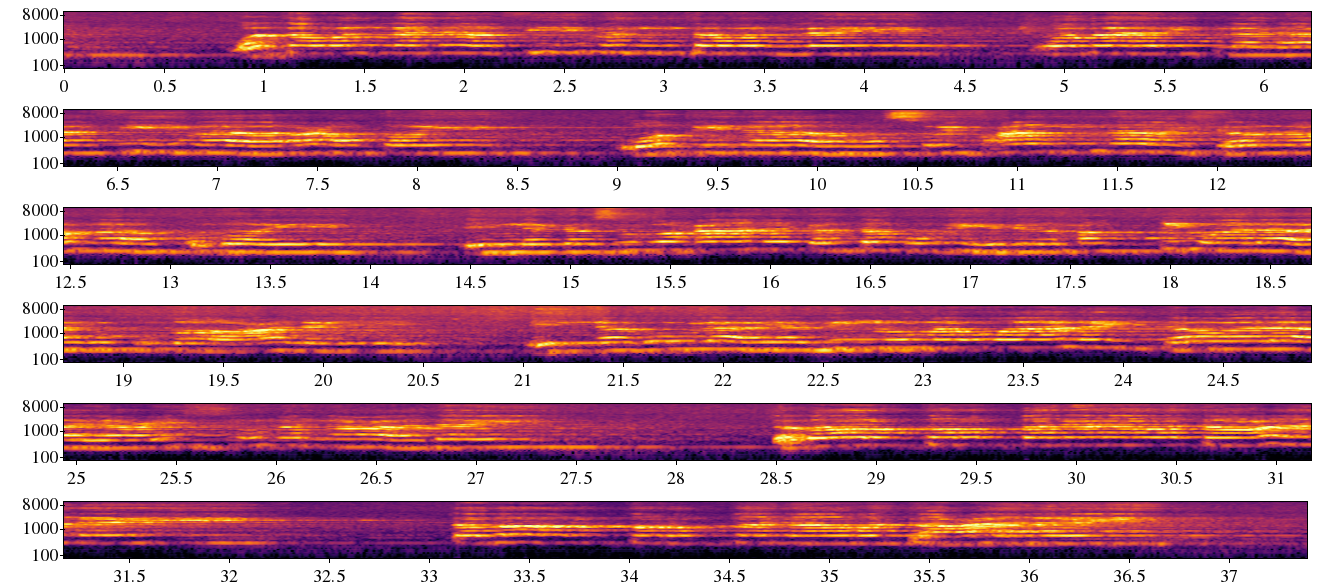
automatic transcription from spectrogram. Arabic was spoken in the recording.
وتولنا فيمن توليت وبارك لنا فيما أعطيت. وقنا واصرف عنا شر ما قضيت. إنك سبحانك تقضي بالحق ولا يقضى عليك. إنه لا يذل من واليت ولا يعز تباركت ربنا وتعاليت تباركت ربنا وتعاليت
